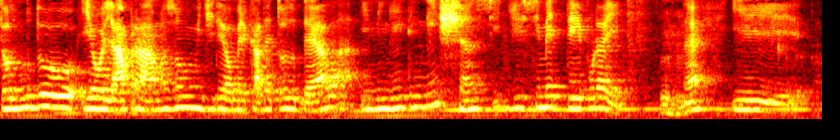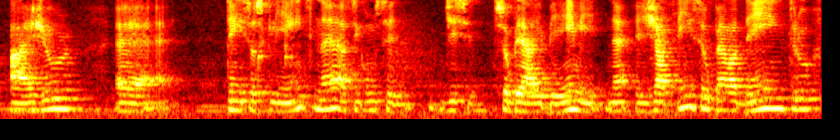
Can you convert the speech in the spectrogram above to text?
Todo mundo ia olhar para a Amazon e diria o mercado é todo dela e ninguém tem nem chance de se meter por aí, né? E a Azure é, tem seus clientes, né? Assim como você disse sobre a IBM, né? Ele já tem seu pé lá dentro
